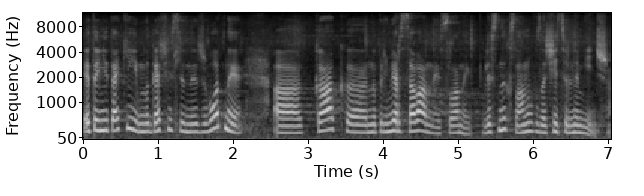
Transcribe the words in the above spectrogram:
это не такие многочисленные животные, а, как, э, например, саванные слоны. Лесных слонов значительно меньше.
